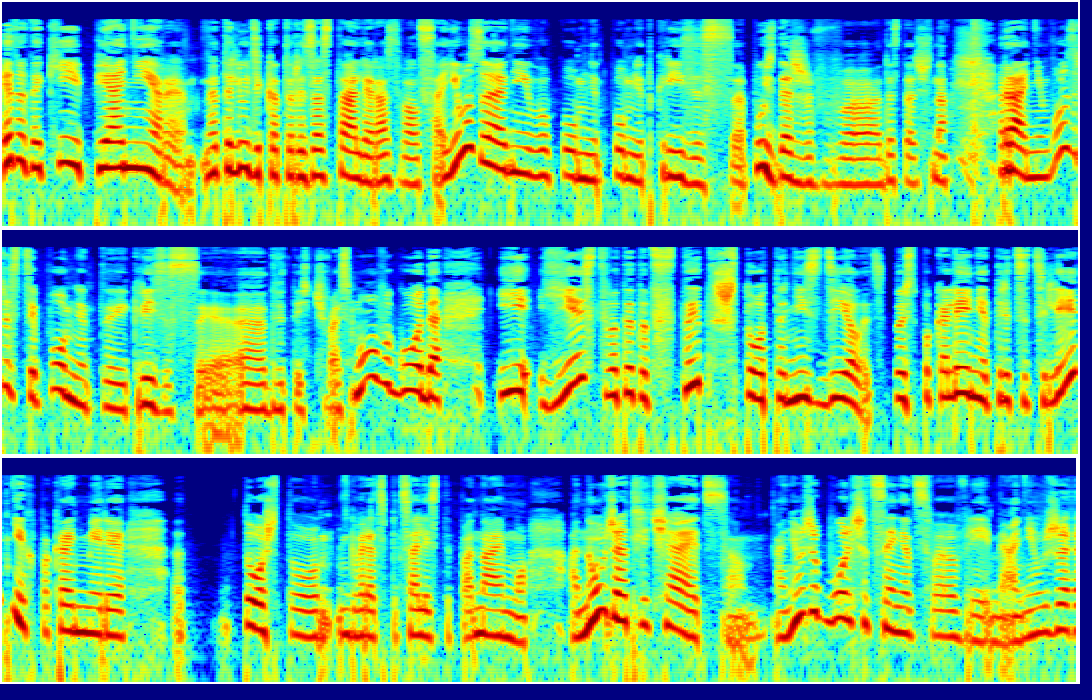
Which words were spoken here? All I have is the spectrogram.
это такие пионеры. Это люди, которые застали развал Союза, они его помнят, помнят кризис, пусть даже в достаточно раннем возрасте, помнят и кризисы 2008 э, года. И есть вот этот стыд что-то не сделать. То есть поколение 30-летних, по крайней мере, то, что говорят специалисты по найму, оно уже отличается. Они уже больше ценят свое время, они уже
